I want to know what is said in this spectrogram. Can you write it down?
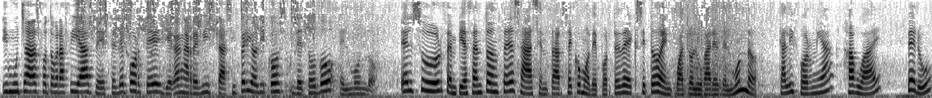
y muchas fotografías de este deporte llegan a revistas y periódicos de todo el mundo. El surf empieza entonces a asentarse como deporte de éxito en cuatro lugares del mundo, California, Hawái, Perú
